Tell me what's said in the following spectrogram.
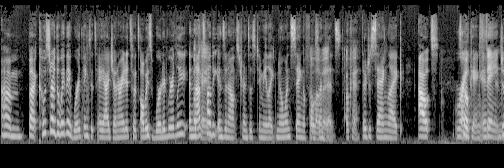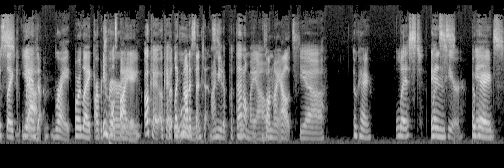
Um, but CoStar, the way they word things, it's AI generated, so it's always worded weirdly, and that's Okay. how the ins and outs translate to me. Like no one's saying a full sentence; it. Okay. they're just saying like outs, Right. smoking, and Things. just like Yeah, random, Right. or like Arbitrary. impulse buying, Okay. Okay. but like not a sentence. I need to put that on my out. It's on my outs. Yeah. Okay, List. Let's hear. Okay. Ins.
